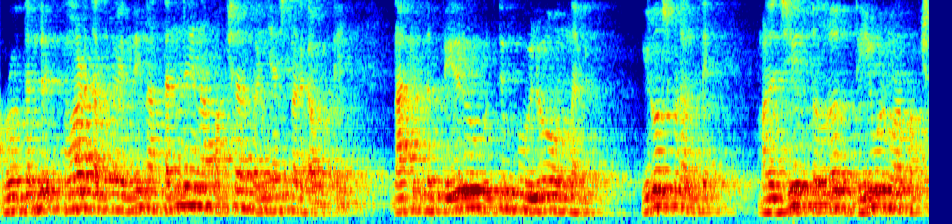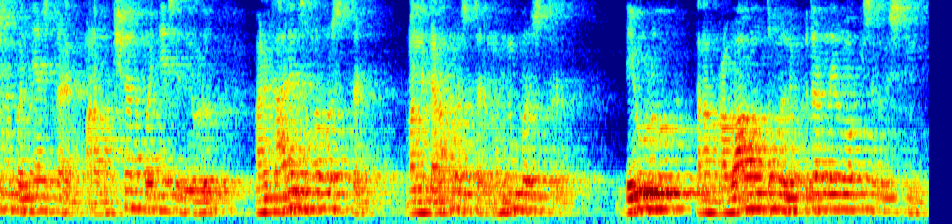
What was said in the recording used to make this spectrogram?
అప్పుడు తండ్రి కుమారుడికి అర్థమైంది నా తండ్రి నా పక్షాన్ని పనిచేస్తున్నాడు కాబట్టి నాకు ఇంత పేరు గుర్తింపు విలువ ఉందని. ఈరోజు కూడా అంతే. మన జీవితంలో దేవుడు మన పక్షాన్ని పనిచేస్తున్నాడు. మన పక్షాన్ని పనిచేసే దేవుడు మన కార్యం సఫలపరుస్తాడు మనల్ని గణపరుస్తాడు మహిమపరుస్తాడు. దేవుడు తన ప్రభావంతో మన నింపుతాడు మాకు సెలవిస్తుంది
